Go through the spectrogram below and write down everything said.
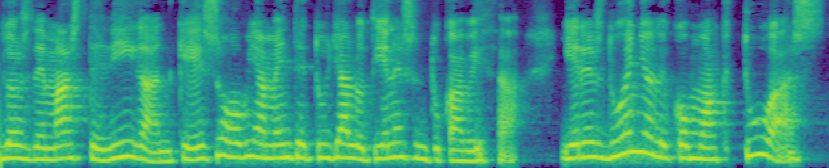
los demás te digan, que eso obviamente tú ya lo tienes en tu cabeza y eres dueño de cómo actúas.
